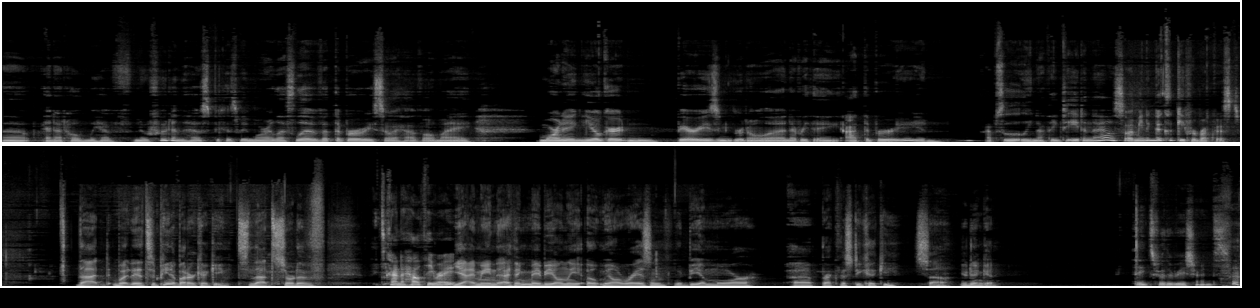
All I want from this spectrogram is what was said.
Uh, and at home, we have no food in the house because we more or less live at the brewery. So I have all my morning yogurt and berries and granola and everything at the brewery, and absolutely nothing to eat in the house. So I'm eating a cookie for breakfast. That, but it's a peanut butter cookie, so that's sort of It's kind of healthy, right? yeah. I mean, I think maybe only oatmeal raisin would be a more uh, breakfasty cookie. So you're doing good. Thanks for the reassurance.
